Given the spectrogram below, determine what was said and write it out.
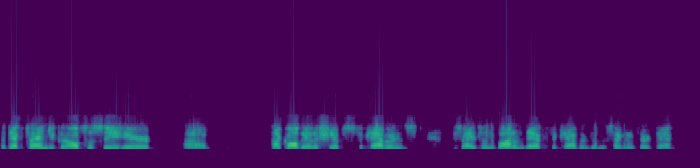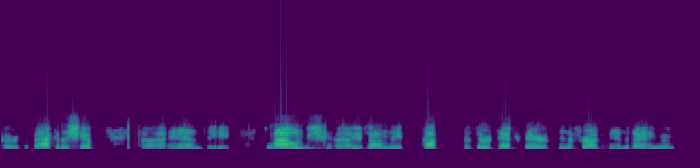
The deck plan you can also see here uh, like all the other ships, the cabins, besides on the bottom deck, the cabins in the second and third deck are at the back of the ship, uh, and the lounge uh, is on the top, the third deck there in the front, and the dining room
